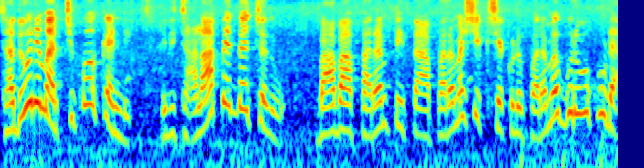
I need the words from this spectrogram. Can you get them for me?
చదువుని మర్చిపోకండి. ఇది చాలా పెద్ద చదువు. బాబా పరంపిత పరమశిక్షకుడు పరమ గురువు కూడా.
